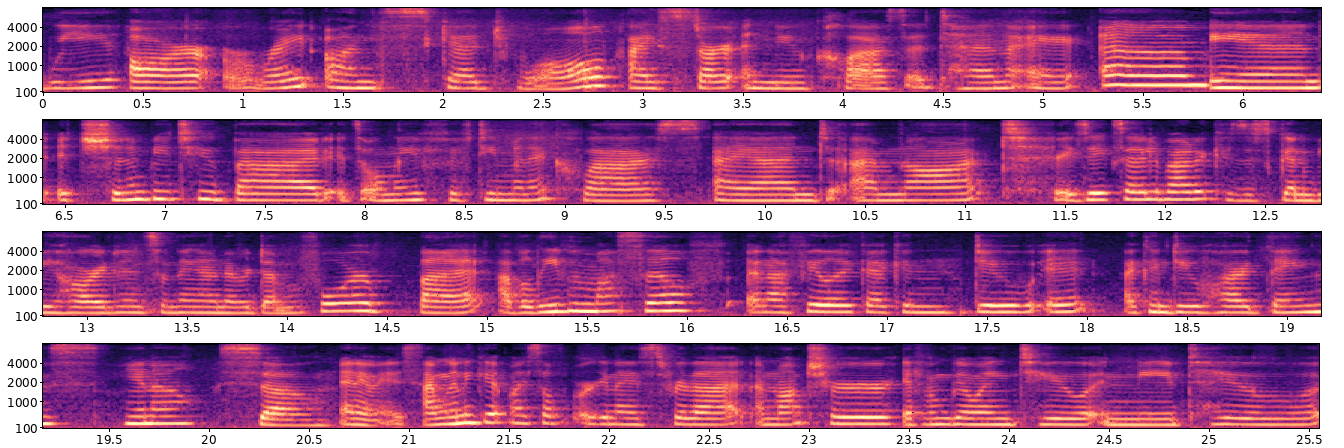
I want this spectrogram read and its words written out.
we are right on schedule. I start a new class at 10 a.m. and it shouldn't be too bad. It's only a 15 minute class and I'm not crazy excited about it because it's going to be hard and it's something I've never done before, but I believe in myself and I feel like I can do it. I can do hard things, you know? So anyways, I'm going to get myself organized for that. I'm not sure if I'm going to need to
